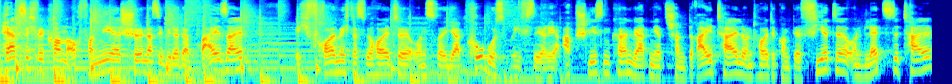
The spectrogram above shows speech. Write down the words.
Herzlich willkommen auch von mir. Schön, dass ihr wieder dabei seid. Ich freue mich, dass wir heute unsere Jakobusbriefserie abschließen können. Wir hatten jetzt schon drei Teile und heute kommt der vierte und letzte Teil.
